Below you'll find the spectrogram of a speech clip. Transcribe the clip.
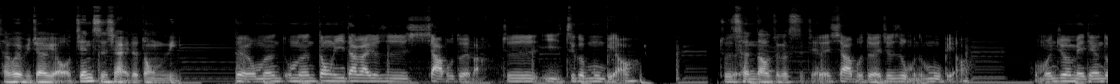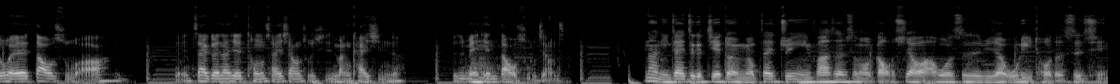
才会比较有坚持下来的动力。对我们，我们的动力大概就是下部队吧，就是以这个目标，就是撑到这个时间。对，下部队就是我们的目标，我们就每天都会倒数啊。对，在跟那些同才相处，其实蛮开心的，就是每天倒数这样子。嗯。那你在这个阶段有没有在军营发生什么搞笑啊，或者是比较无厘头的事情？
